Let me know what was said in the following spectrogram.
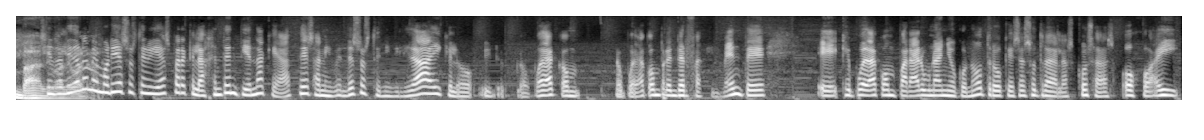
Vale, Si en vale, realidad vale. la memoria de sostenibilidad es para que la gente entienda qué haces a nivel de sostenibilidad y que lo, y lo pueda, com- lo pueda comprender fácilmente, eh, que pueda comparar un año con otro, que esa es otra de las cosas. Ojo ahí,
